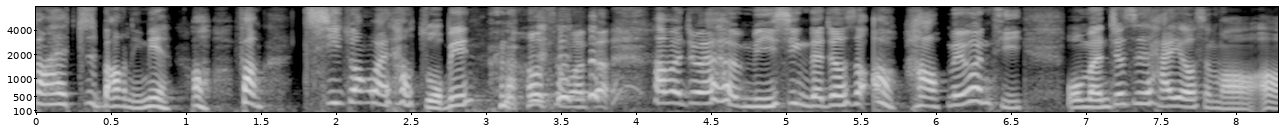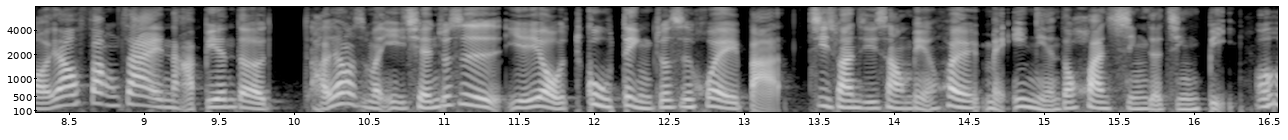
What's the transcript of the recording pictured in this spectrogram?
放在制包里面。哦，放西装外套左边，然后什么的，他们就会很迷信的，就是说哦，好，没问题。我们就是还有什么哦，要放在哪边的？好像什么以前就是也有固定，就是会把计算机上面会每一年都换新的金币哦，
